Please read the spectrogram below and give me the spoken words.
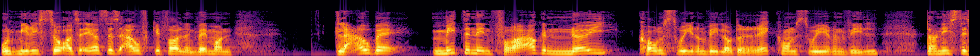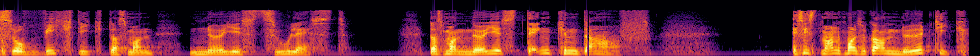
Und mir ist so als erstes aufgefallen, wenn man Glaube mitten in Fragen neu konstruieren will oder rekonstruieren will, dann ist es so wichtig, dass man Neues zulässt, dass man Neues denken darf. Es ist manchmal sogar nötig.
